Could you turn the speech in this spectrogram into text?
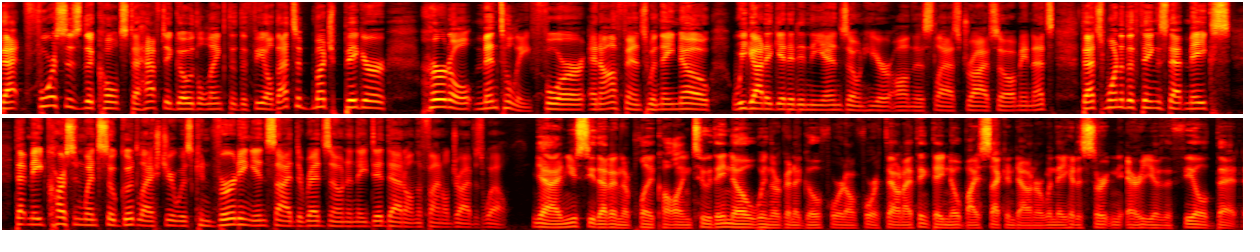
that forces the Colts to have to go the length of the field. That's a much bigger hurdle mentally for an offense when they know we got to get it in the end zone here on this last drive. So I mean that's that's one of the things that makes that made Carson Wentz so good last year was converting inside the red zone and they did that on the final drive as well. Yeah, and you see that in their play calling too. They know when they're going to go for it on fourth down. I think they know by second down or when they hit a certain area of the field that,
